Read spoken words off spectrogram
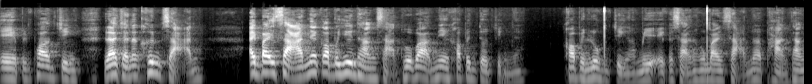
เอเป็นพ่อจริง แล้วจากนั้นขึ้นศาลไอ้ใบศาลเนี่ยก็ไปยื่นทางศาลทูตว่านี่เขาเป็นตัวจริงนะเขาเป็นลูกจริงอะมีเอกสารของใบศาลว่าผ่านทาง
